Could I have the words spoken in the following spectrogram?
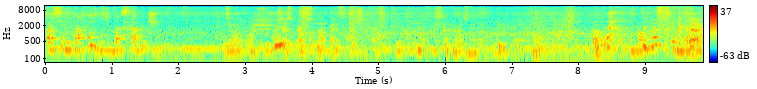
пассивный доход будет достаточно? Не вопрос. Сейчас прям все на пальцах посчитаем. Все просто. Вопрос да?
